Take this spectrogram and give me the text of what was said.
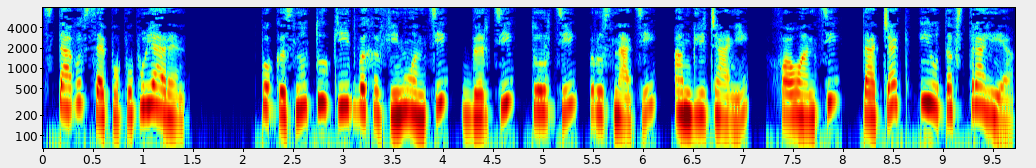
става все по-популярен. По-късно тук идваха финландци, гърци, турци, руснаци, англичани, холандци, тачак и от Австралия.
